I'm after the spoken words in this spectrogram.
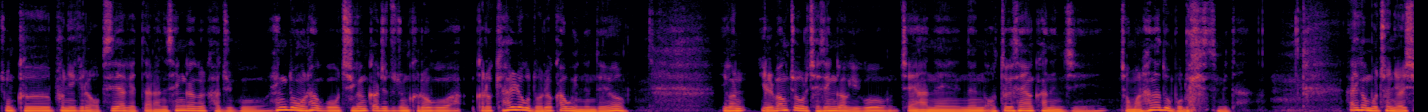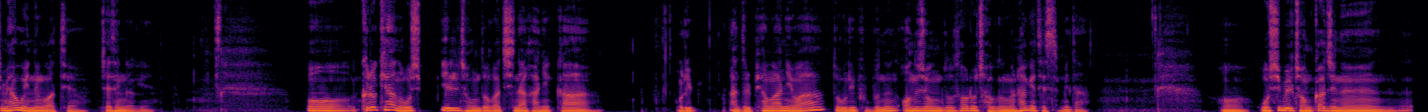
좀 그 분위기를 없애야겠다라는 생각을 가지고 행동을 하고 지금까지도 좀 그러고 그렇게 하려고 노력하고 있는데요. 이건 일방적으로 제 생각이고 제 아내는 어떻게 생각하는지 정말 하나도 모르겠습니다. 하여간 뭐 전 열심히 하고 있는 것 같아요. 제 생각에. 어, 그렇게 한 50일 정도가 지나가니까 우리 아들 평안이와 또 우리 부부는 어느 정도 서로 적응을 하게 됐습니다. 어, 50일 전까지는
